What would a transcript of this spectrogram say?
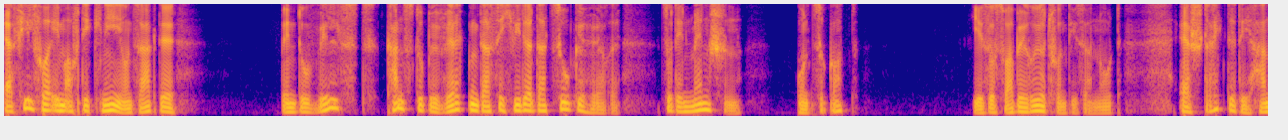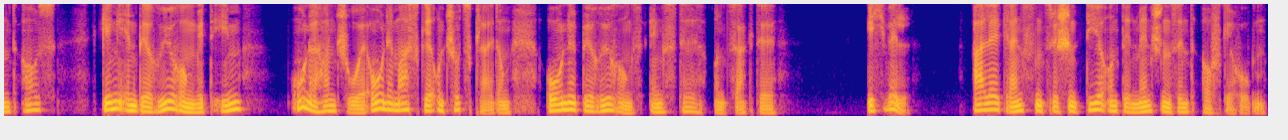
Er fiel vor ihm auf die Knie und sagte, wenn du willst, kannst du bewirken, dass ich wieder dazugehöre, zu den Menschen und zu Gott. Jesus war berührt von dieser Not. Er streckte die Hand aus, ging in Berührung mit ihm, ohne Handschuhe, ohne Maske und Schutzkleidung, ohne Berührungsängste und sagte, Ich will, alle Grenzen zwischen dir und den Menschen sind aufgehoben.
